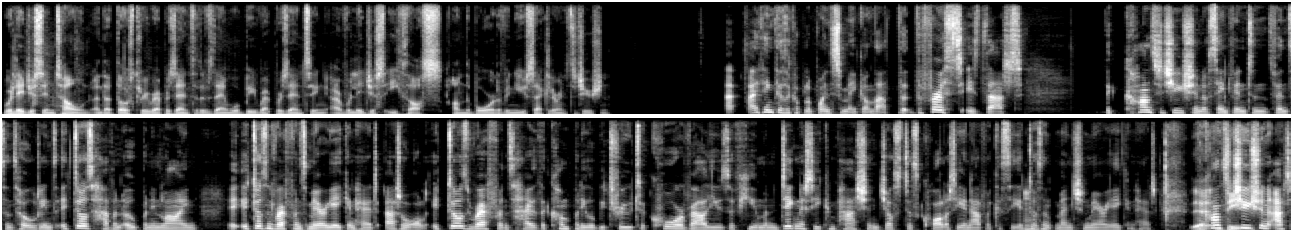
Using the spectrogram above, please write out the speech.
religious in tone, and that those three representatives then would be representing a religious ethos on the board of a new secular institution. I- I think there's a couple of points to make on that. The, the first is that the constitution of St. Vincent's, Vincent's Holdings, it does have an opening line. It, it doesn't reference Mary Aikenhead at all. It does reference how the company will be true to core values of human dignity, compassion, justice, quality, and advocacy. It doesn't mention Mary Aikenhead. Uh, The the- constitution at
